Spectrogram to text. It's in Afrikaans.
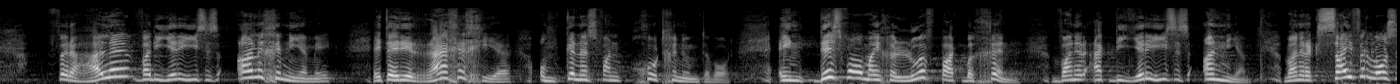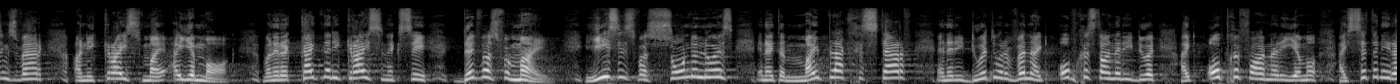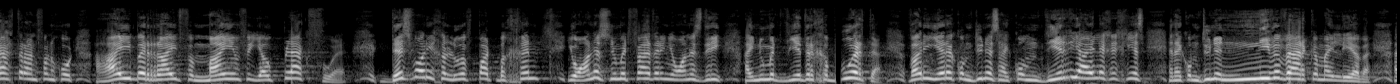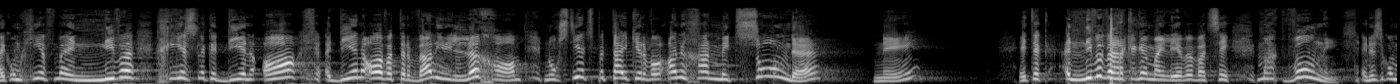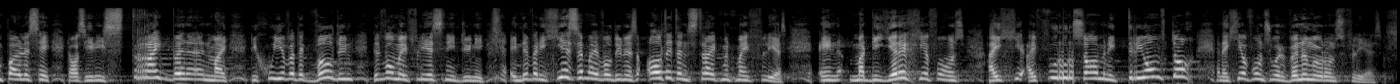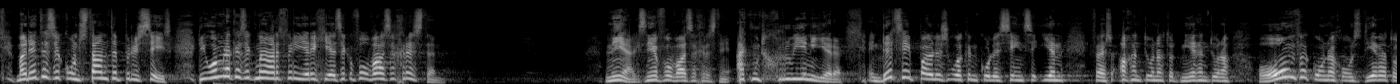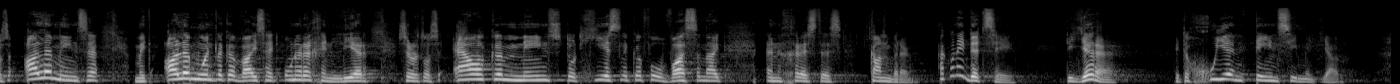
vir hulle wat die Here Jesus aangeneem het, het hy die reg gegee om kinders van God genoem te word. En dis waar my geloofpad begin wanneer ek die Here Jesus aanneem, wanneer ek sy verlossingswerk aan die kruis my eie maak, wanneer ek kyk na die kruis en ek sê dit was vir my Jesus was sondeloos en hy het in my plek gesterf en het die dood oorwin. Hy het opgestaan uit die dood. Hy het opgevaar na die hemel. Hy sit aan die regterhand van God. Hy berei vir my en vir jou plek voor. Dis waar die geloofpad begin. Johannes noem dit verder in Johannes 3. Hy noem dit wedergeboorte. Wat die Here kom doen is hy kom deur die Heilige Gees en hy kom doen 'n nuwe werk in my lewe. Hy kom gee vir my 'n nuwe geestelike DNA, 'n DNA wat terwyl hierdie liggaam nog steeds baie keer wil aangaan met sonde sonde, nê? Nee, het ek 'n nuwe werking in my lewe wat sê, "Maar ek wil nie." En dis hoekom Paulus sê, "Daar's hierdie stryd binne in my. Die goeie wat ek wil doen, dit wil my vlees nie doen nie. En dit wat die Gees in my wil doen is altyd in stryd met my vlees." En maar die Here gee vir ons, hy gee, hy voer ons saam in die triomftog en hy gee vir ons oorwinning oor ons vlees. Maar dit is 'n konstante proses. Die oomblik as ek my hart vir die Here gee, is ek 'n volwasse Christen. Nee, ek is nie 'n volwasse Christen nie. Ek moet groei in die Here. En dit sê Paulus ook in Kolossense 1 vers 28 tot 29. Hom verkondig ons deurdat ons alle mense met alle moontlike wysheid onderrig en leer sodat ons elke mens tot geestelike volwassenheid in Christus kan bring. Ek wil net dit sê. Die Here het 'n goeie intensie met jou.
